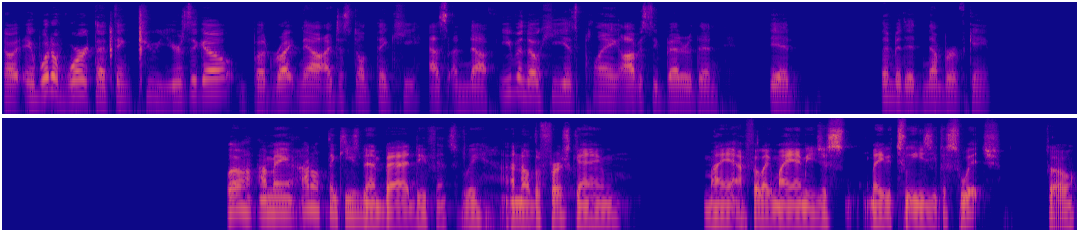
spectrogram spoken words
You know, it would have worked, I think, two years ago, but right now, I just don't think he has enough. Even though he is playing obviously better than did limited number of games. Well, I mean, I don't think he's been bad defensively. I know the first game, Miami, I feel like Miami just made it too easy to switch. So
